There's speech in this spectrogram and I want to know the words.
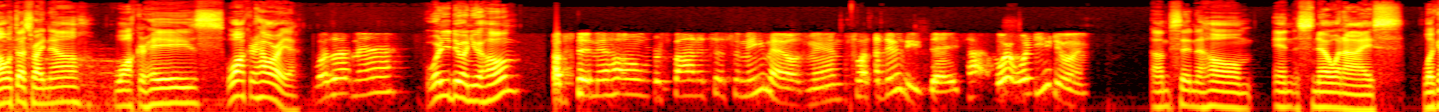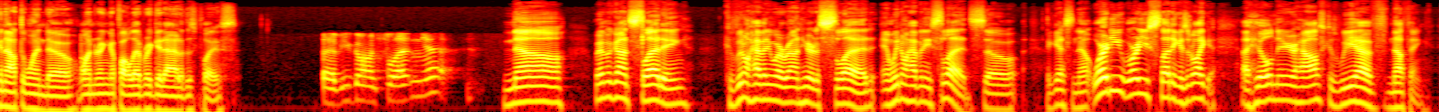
On with us right now, Walker Hayes. Walker, how are you? What's up, man? What are you doing? You at home? I'm sitting at home responding to some emails, man. That's what I do these days. How, what, what are you doing? I'm sitting at home in snow and ice, looking out the window, wondering if I'll ever get out of this place. Have you gone sledding yet? No, we haven't gone sledding because we don't have anywhere around here to sled, and we don't have any sleds. So I guess no. Where do you where are you sledding? Is there like a hill near your house? Because we have nothing.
